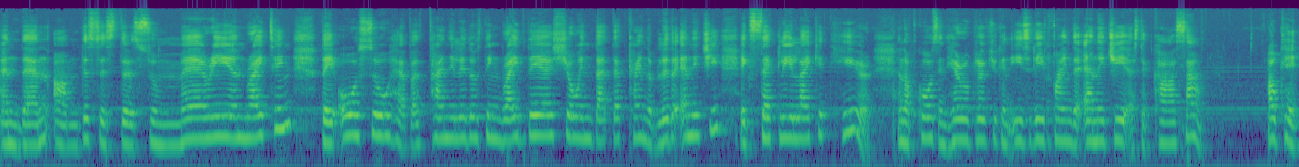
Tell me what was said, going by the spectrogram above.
And then um, this is the Sumerian writing. They also have a tiny little thing right there showing that that kind of little energy exactly like it here. And of course in hieroglyph you can easily find the energy as the car sound. Okay,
